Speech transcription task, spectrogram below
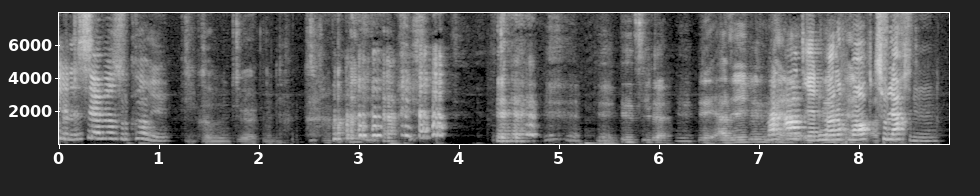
Indien ist ja immer so Curry. Die können töten. Jetzt wieder. Also ich bin Mann, Adrian, ich bin hör doch mal auf zu lachen.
